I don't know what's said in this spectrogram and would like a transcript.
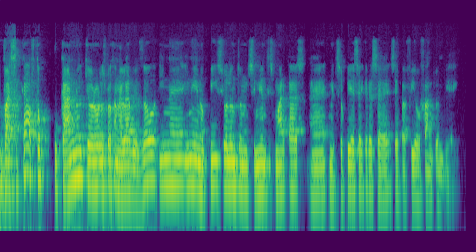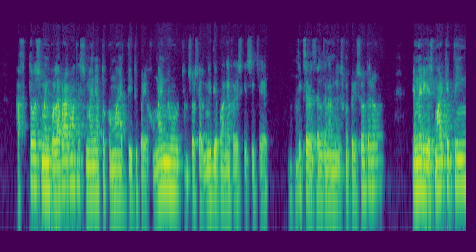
Βασικά αυτό που κάνω και ο ρόλος που έχω αναλάβει εδώ είναι, είναι η ενοποίηση όλων των σημείων της μάρκας ε, με τις οποίες έρχεται σε, σε επαφή ο φαν του NBA. Αυτό σημαίνει πολλά πράγματα. Σημαίνει από το κομμάτι του περιεχομένου, των social media που ανέφερες και εσύ και, mm-hmm. και ξέρω ότι θέλετε να μιλήσουμε περισσότερο ενέργειες marketing,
